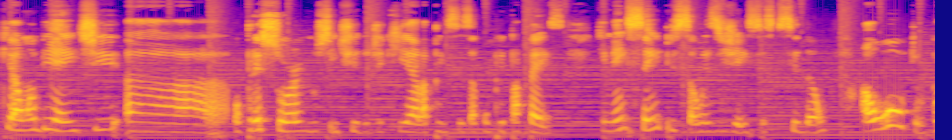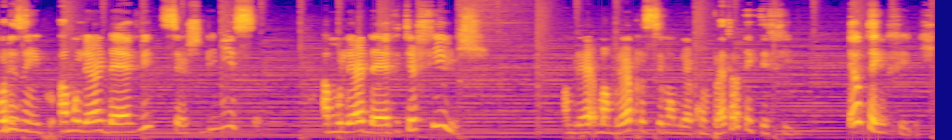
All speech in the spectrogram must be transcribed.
que é um ambiente uh, opressor, no sentido de que ela precisa cumprir papéis, que nem sempre são exigências que se dão ao outro. Por exemplo, a mulher deve ser submissa, a mulher deve ter filhos. A mulher, uma mulher, para ser uma mulher completa, ela tem que ter filhos. Eu tenho filhos,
